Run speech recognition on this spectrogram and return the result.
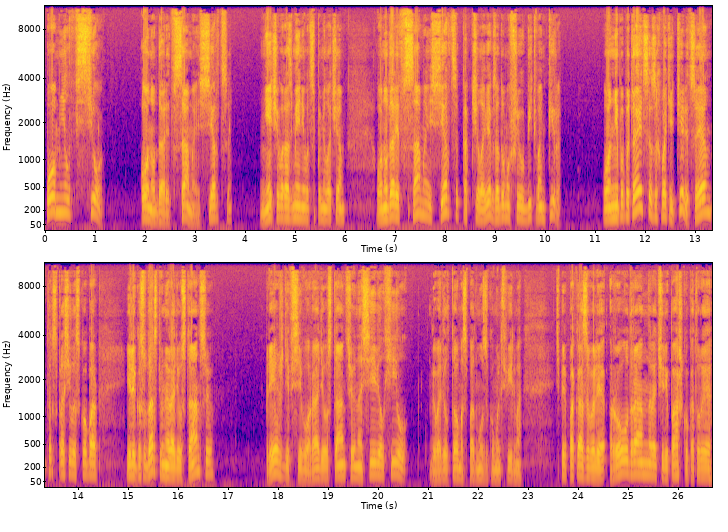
помнил все. Он ударит в самое сердце, нечего размениваться по мелочам — он ударит в самое сердце, как человек, задумавший убить вампира. «Он не попытается захватить телецентр?» — спросил Эскобар. «Или государственную радиостанцию?» «Прежде всего, радиостанцию на Сивил-Хилл», — говорил Томас под музыку мультфильма. Теперь показывали роудраннера, черепашку, которая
